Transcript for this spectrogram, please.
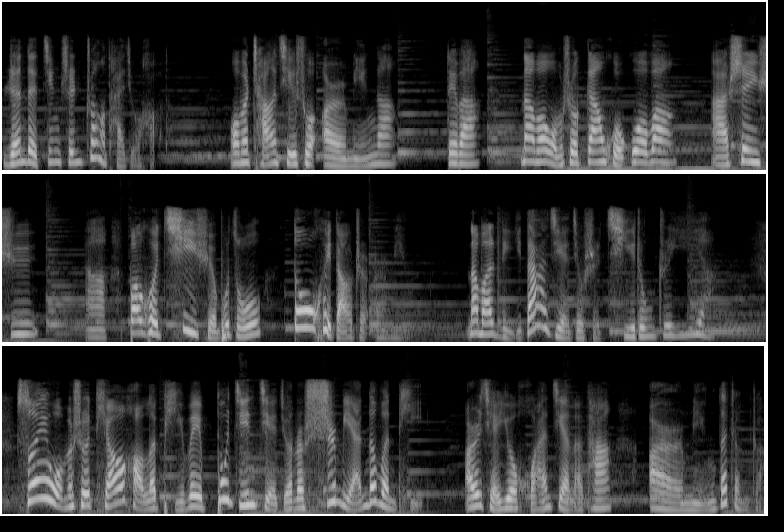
人的精神状态就好了。我们长期说耳鸣啊，对吧？那么我们说肝火过旺啊、肾虚啊，包括气血不足，都会导致耳鸣。那么李大姐就是其中之一呀。所以我们说调好了脾胃，不仅解决了失眠的问题，而且又缓解了他耳鸣的症状。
